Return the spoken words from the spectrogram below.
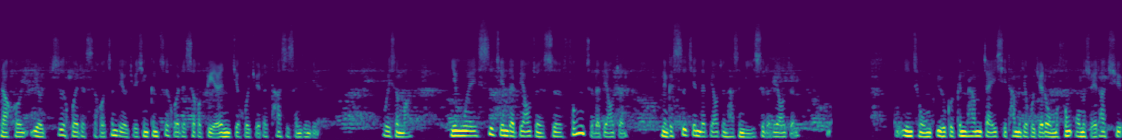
然后有智慧的时候，真的有决心跟智慧的时候，别人就会觉得他是神经病。为什么？因为世间的标准是疯子的标准，那个世间的标准它是迷失的标准。因此，我们如果跟他们在一起，他们就会觉得我们疯，我们随他去。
